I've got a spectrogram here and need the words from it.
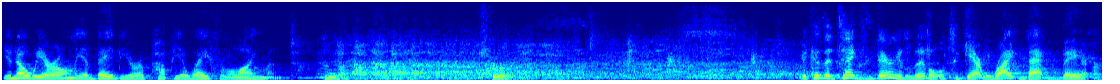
you know, we are only a baby or a puppy away from alignment. True. Because it takes very little to get right back there.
